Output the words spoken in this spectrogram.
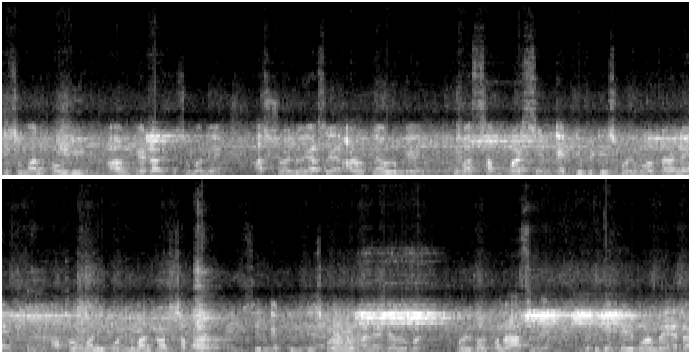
কিছুমান সংগী আৰ্ম কেডাৰ কিছুমানে আশ্ৰয় লৈ আছে আৰু তেওঁলোকে কিবা ছাবভাৰ্চিভ এক্টিভিটিছ কৰিবৰ কাৰণে অসম মণিপুৰ সীমান্তত ছাবভাৰ্চিভ এক্টিভিটিছ কৰিবৰ কাৰণে তেওঁলোকৰ পৰিকল্পনা আছিলে। গতিকে সেই মৰ্মে এটা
